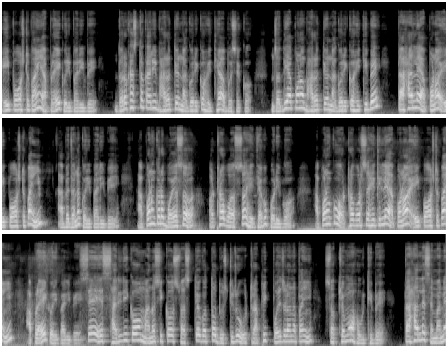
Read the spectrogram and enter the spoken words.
ଏହି ପୋଷ୍ଟ ପାଇଁ ଆପ୍ଲାଏ କରିପାରିବେ। ଦରଖାସ୍ତକାରୀ ଭାରତୀୟ ନାଗରିକ ହୋଇଥିବା ଆବଶ୍ୟକ। ଯଦି ଆପଣ ଭାରତୀୟ ନାଗରିକ ହୋଇଥିବେ ତାହେଲେ ଆପଣ ଏହି ପୋଷ୍ଟ ପାଇଁ ଆବେଦନ କରିପାରିବେ। ଆପଣଙ୍କର ବୟସ ଅଠର ବର୍ଷ ହୋଇଥିବାକୁ ପଡ଼ିବ। ଆପଣଙ୍କୁ ଅଠର ବର୍ଷ ହୋଇଥିଲେ ଆପଣ ଏହି ପୋଷ୍ଟ ପାଇଁ ଆପ୍ଲାଏ କରିପାରିବେ। ସେ ଶାରୀରିକ ମାନସିକ ସ୍ୱାସ୍ଥ୍ୟଗତ ଦୃଷ୍ଟିରୁ ଟ୍ରାଫିକ୍ ପରିଚାଳନା ପାଇଁ ସକ୍ଷମ ହେଉଥିବେ ତାହେଲେ ସେମାନେ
